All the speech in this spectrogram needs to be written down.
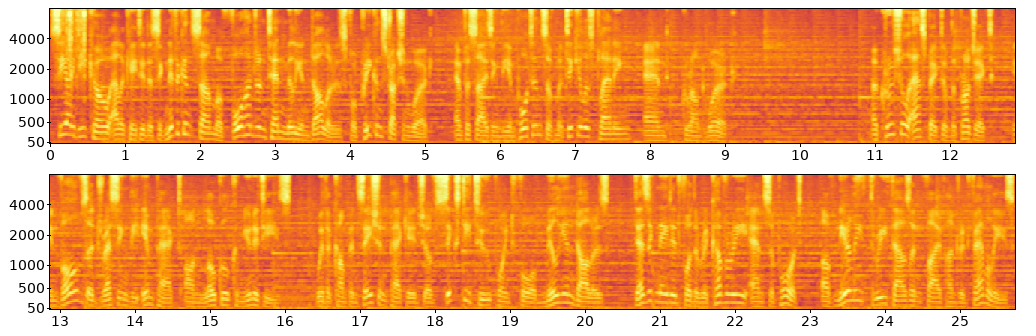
CIDCO allocated a significant sum of $410 million for pre-construction work, emphasizing the importance of meticulous planning and groundwork. A crucial aspect of the project involves addressing the impact on local communities, with a compensation package of $62.4 million designated for the recovery and support of nearly 3,500 families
